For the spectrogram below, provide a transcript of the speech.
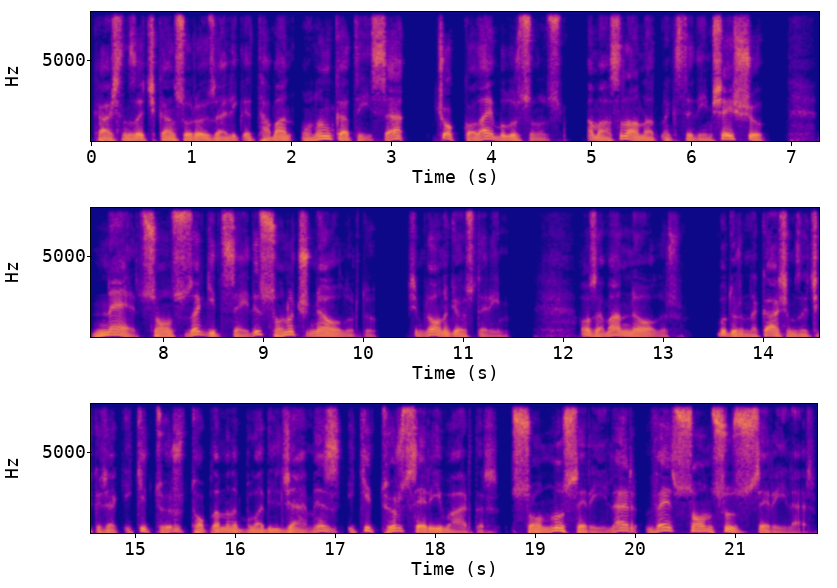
Karşınıza çıkan soru özellikle taban 10'un katı ise çok kolay bulursunuz. Ama asıl anlatmak istediğim şey şu. n sonsuza gitseydi sonuç ne olurdu? Şimdi onu göstereyim. O zaman ne olur? Bu durumda karşımıza çıkacak iki tür, toplamını bulabileceğimiz iki tür seri vardır. Sonlu seriler ve sonsuz seriler.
